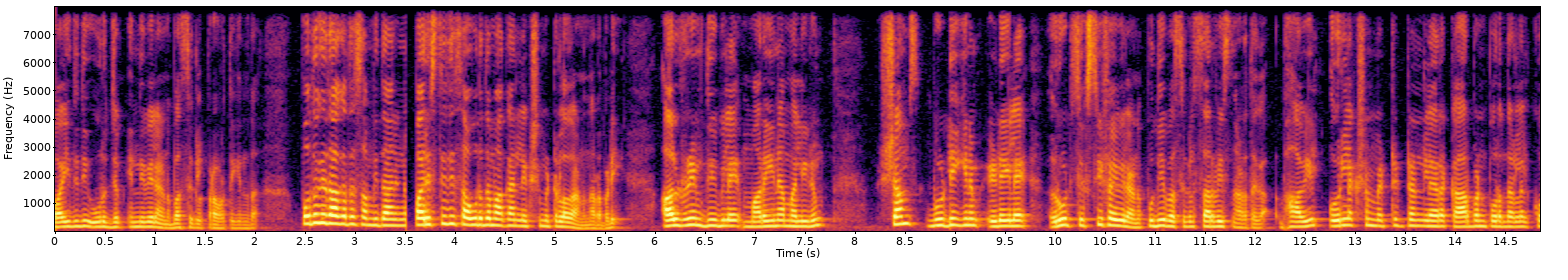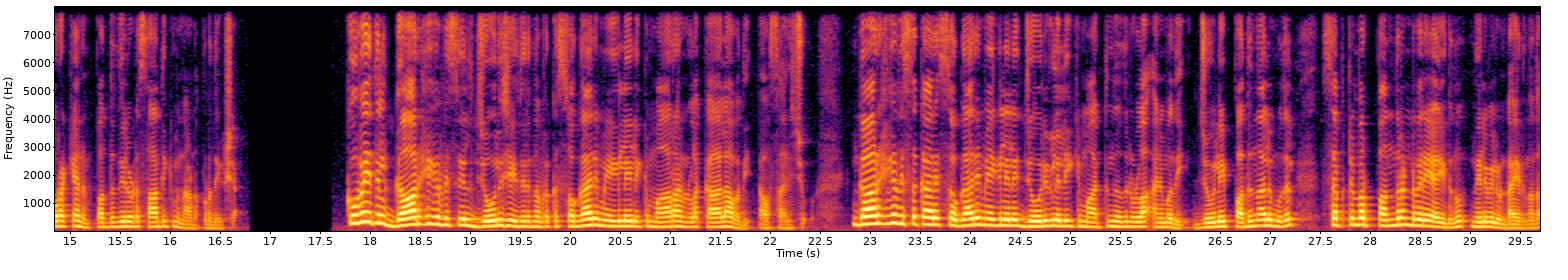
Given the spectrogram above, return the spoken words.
വൈദ്യുതി ഊർജം എന്നിവയിലാണ് ബസ്സുകൾ പ്രവർത്തിക്കുന്നത്. പൊതുഗതാഗത സംവിധാനങ്ങൾ പരിസ്ഥിതി സൗഹൃദമാക്കാൻ ലക്ഷ്യമിട്ടുള്ളതാണ് നടപടി. അൽറീം ദ്വീപിലെ മറീന മലിനും ഷംസ് ബൂട്ടീക്കിനും ഇടയിലെ റൂട്ട് സിക്സ്റ്റി ഫൈവിലാണ് പുതിയ ബസ്സുകൾ സർവീസ് നടത്തുക. ഭാവിയിൽ ഒരു ലക്ഷം മെട്രിക് ടണ്ണിലേറെ കാർബൺ പുറന്തള്ളൽ കുറയ്ക്കാനും പദ്ധതിയിലൂടെ സാധിക്കുമെന്നാണ് പ്രതീക്ഷ. കുവൈത്തിൽ ഗാർഹിക വിസയിൽ ജോലി ചെയ്തിരുന്നവർക്ക് സ്വകാര്യ മേഖലയിലേക്ക് മാറാനുള്ള കാലാവധി അവസാനിച്ചു. ഗാർഹിക വിസക്കാരെ സ്വകാര്യ മേഖലയിലെ ജോലികളിലേക്ക് മാറ്റുന്നതിനുള്ള അനുമതി ജൂലൈ പതിനാല് മുതൽ സെപ്റ്റംബർ പന്ത്രണ്ട് വരെയായിരുന്നു നിലവിലുണ്ടായിരുന്നത്.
